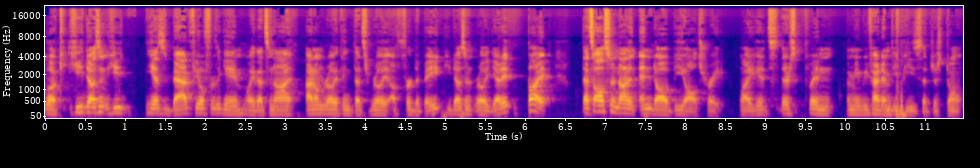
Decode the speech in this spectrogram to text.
look, he doesn't he he has a bad feel for the game. Like that's not I don't really think that's really up for debate. He doesn't really get it. But that's also not an end all be all trait. Like it's there's been I mean we've had MVPs that just don't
